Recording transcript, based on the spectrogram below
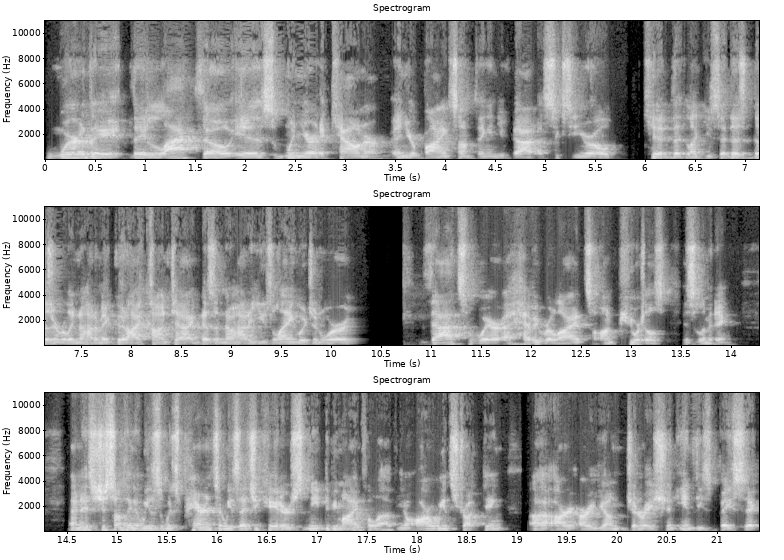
Where they they lack though is when you're at a counter and you're buying something and you've got a 16 year old kid that, like you said, does, doesn't really know how to make good eye contact, doesn't know how to use language and words. That's where a heavy reliance on pure skills is limiting. And it's just something that we as, as, parents and we as educators need to be mindful of. You know, are we instructing uh, our, our young generation in these basic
